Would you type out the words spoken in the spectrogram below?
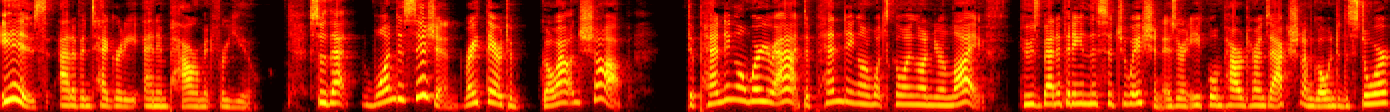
is out of integrity and empowerment for you. So that one decision right there to go out and shop, depending on where you're at, depending on what's going on in your life, Who's benefiting in this situation? Is there an equal empowered transaction? I'm going to the store.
